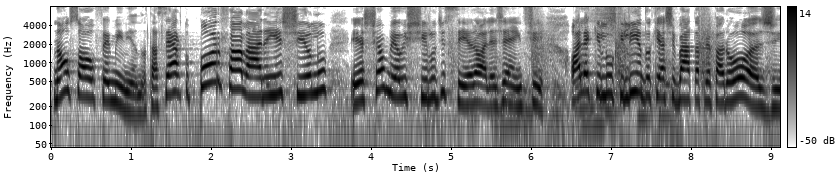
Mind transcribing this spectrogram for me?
não só o feminino, tá certo? Por falar em estilo, este é o meu estilo de ser. Olha, gente, olha que look lindo que a Chibata preparou hoje.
